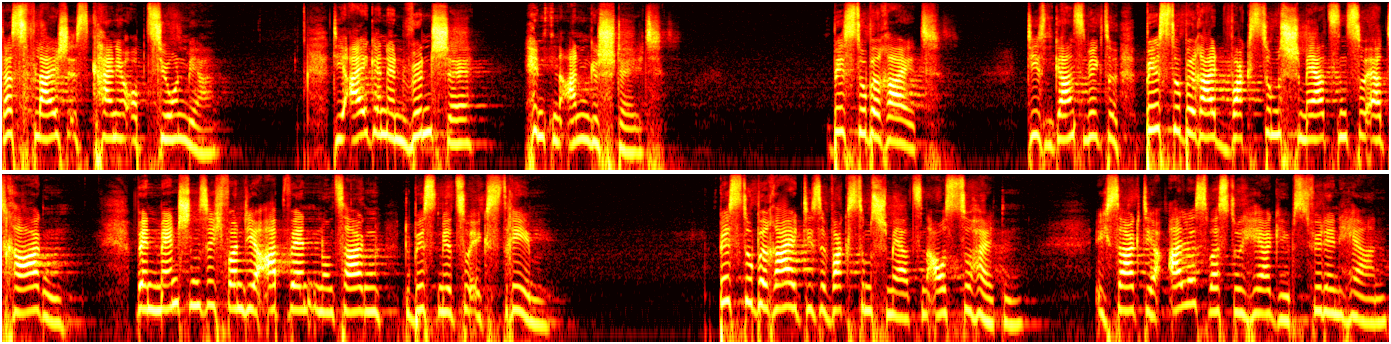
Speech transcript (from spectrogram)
Das Fleisch ist keine Option mehr. Die eigenen Wünsche hinten angestellt. Bist du bereit, diesen ganzen Weg zu... Bist du bereit, Wachstumsschmerzen zu ertragen? Wenn Menschen sich von dir abwenden und sagen, du bist mir zu extrem. Bist du bereit, diese Wachstumsschmerzen auszuhalten? Ich sage dir, alles, was du hergibst für den Herrn,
